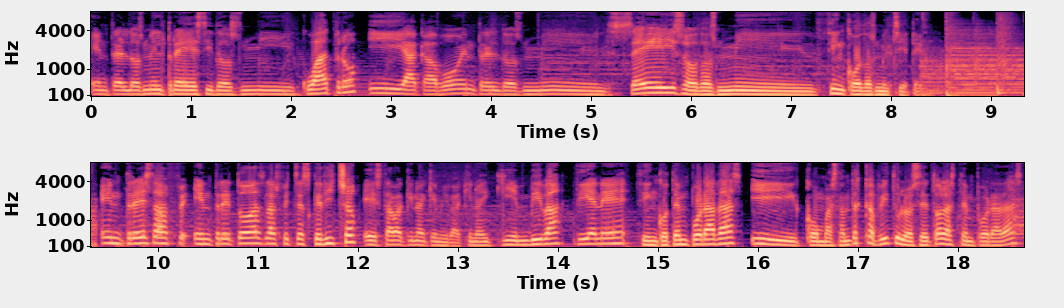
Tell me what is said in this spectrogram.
entre el 2003 y 2004 y acabó entre el 2006 o 2005 o 2007. Entre, entre todas las fechas que he dicho, estaba Aquí no hay quien viva. Aquí no hay quien viva. Tiene cinco temporadas y con bastantes capítulos de ¿eh? todas las temporadas.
